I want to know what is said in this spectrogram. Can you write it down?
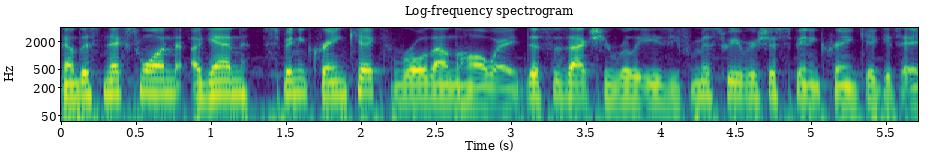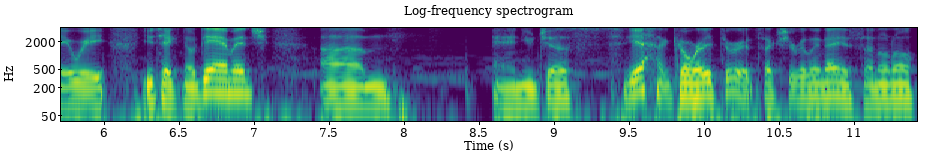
Now this next one again, spinning crane kick, roll down the hallway. This is actually really easy for Mistweaver. It's just spinning crane kick. It's AOE. You take no damage. Um, and you just yeah go right through it. It's actually really nice. I don't know.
